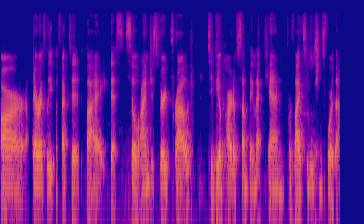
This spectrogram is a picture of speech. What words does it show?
are directly affected by this. So I'm just very proud to be a part of something that can provide solutions for them.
